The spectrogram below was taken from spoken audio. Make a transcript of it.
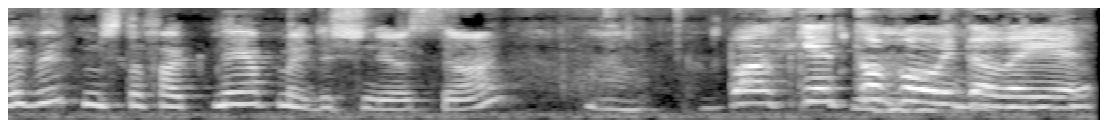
Evet Mustafa ne yapmayı düşünüyorsun? Basket topu oynamayı.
